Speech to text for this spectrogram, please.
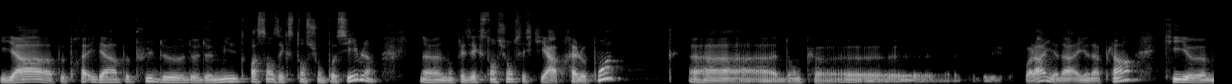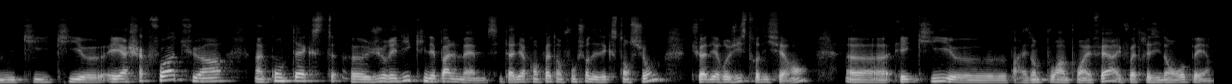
Il y a à peu, près, il y a un peu plus de, de, de 1300 extensions possibles. donc les extensions, c'est ce qu'il y a après le point. donc voilà, il y en a, il y en a plein. Qui, euh, qui, qui euh, et à chaque fois, tu as un contexte euh, juridique qui n'est pas le même. C'est-à-dire qu'en fait, en fonction des extensions, tu as des registres différents et qui, par exemple, pour un point .fr, il faut être résident européen.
